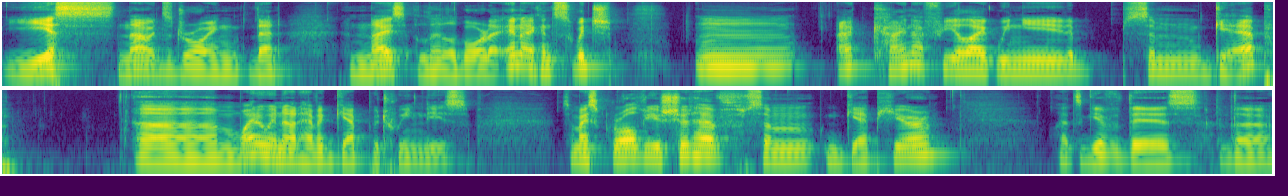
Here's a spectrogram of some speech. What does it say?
Yes, now it's drawing that nice little border, and I can switch. Mm, I kind of feel like we need some gap um, why do we not have a gap between these? So my scroll view should have some gap here. Let's give this the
